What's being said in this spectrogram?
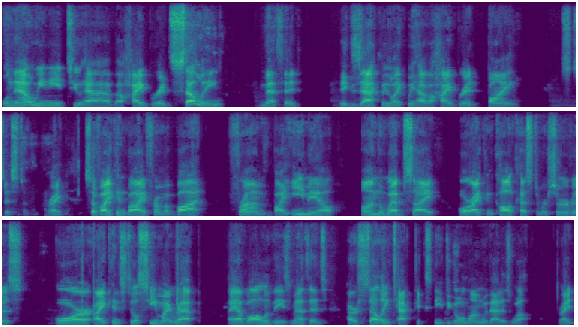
Well, now we need to have a hybrid selling method, exactly like we have a hybrid buying system, mm-hmm. right? So if I can buy from a bot, from by email, on the website, or I can call customer service, or I can still see my rep. I have all of these methods. Our selling tactics need to go along with that as well, right?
